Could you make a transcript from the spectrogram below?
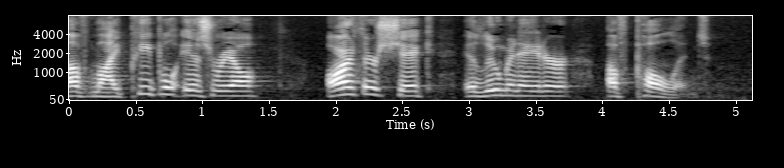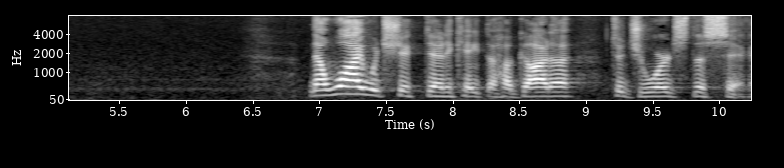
of my people Israel, Arthur Szyk, illuminator of Poland. Now, why would Szyk dedicate the Haggadah to George VI?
